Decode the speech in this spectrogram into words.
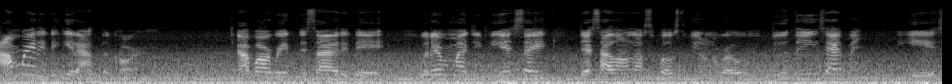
I'm ready to get out the car. I've already decided that whatever my GPS say, that's how long I'm supposed to be on the road. Do things happen? Yes.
